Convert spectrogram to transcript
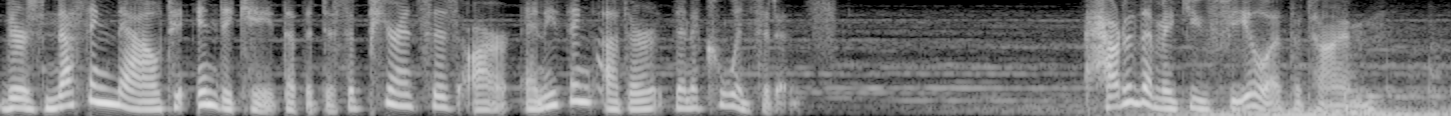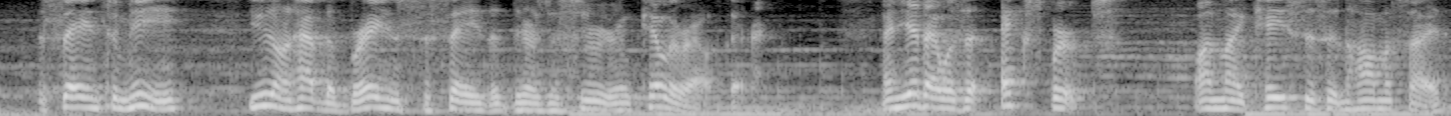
There's nothing now to indicate that the disappearances are anything other than a coincidence. How did that make you feel at the time? Saying to me, you don't have the brains to say that there's a serial killer out there. And yet I was an expert on my cases in homicide.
